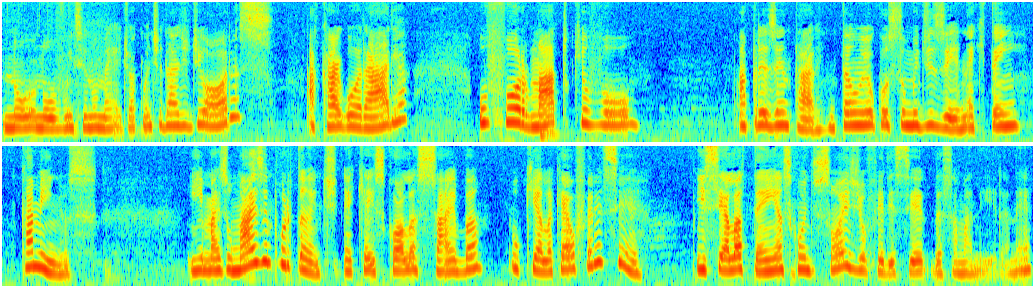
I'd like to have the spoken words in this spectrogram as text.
no novo ensino médio? A quantidade de horas, a carga horária, o formato que eu vou apresentar. Então eu costumo dizer, né, que tem caminhos. E mas o mais importante é que a escola saiba o que ela quer oferecer e se ela tem as condições de oferecer dessa maneira, né?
